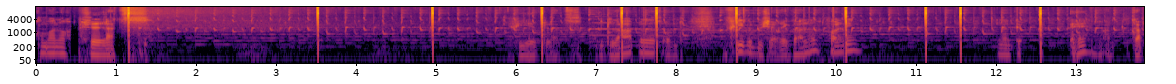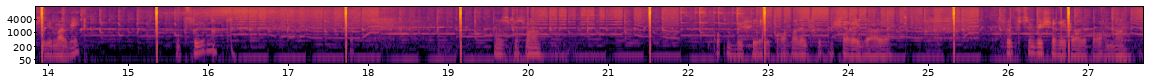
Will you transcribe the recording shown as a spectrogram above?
Brauchen wir noch Platz. viel Platz. Und Lapis und viele Bücherregale vor allen Dingen. Hä? Gab es mal weg? Und zugemacht? Jetzt müssen wir gucken, wie viel braucht man denn für Bücherregale. 15 Bücherregale brauchen wir.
